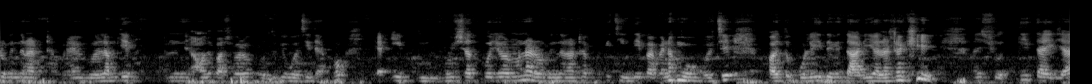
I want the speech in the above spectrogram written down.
রবীন্দ্রনাথ ঠাকুর। আমি বললাম যে আমাদের পাশে বাড়ির বন্ধুকে বলছি, দেখো এই ভবিষ্যৎ প্রজন্ম না, রবীন্দ্রনাথ ঠাকুরকে চিনতেই পাবে না। মুখ বলছে, হয়তো বলেই দেবে দাড়িওয়ালাটা কি সত্যি তাই, যা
